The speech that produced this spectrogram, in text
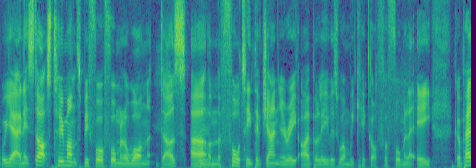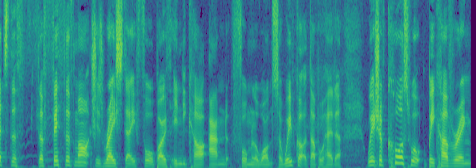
Well, yeah, and it starts two months before Formula One does. Uh, On the 14th of January, I believe, is when we kick off for Formula E. Compared to the the 5th of March is race day for both IndyCar and Formula One. So we've got a double header, which of course we'll be covering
